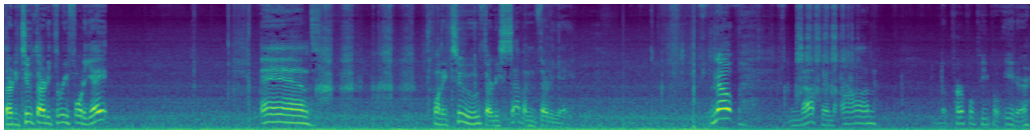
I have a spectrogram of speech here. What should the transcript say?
32, 33, 48. And 22, 37, 38. Nope. Nothing on the Purple People Eater.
